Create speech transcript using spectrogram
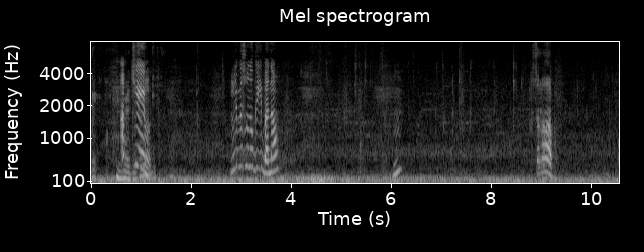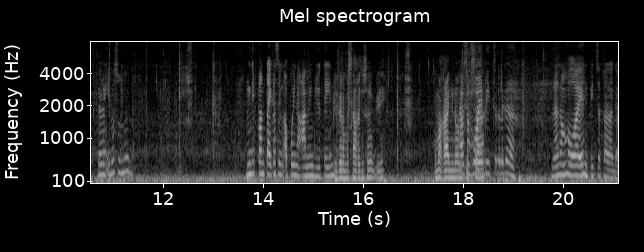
Sunog. Hindi masunog yung iba, no? Sarap! Pero yung iba sunog. Hindi pantay kasi yung apoy ng aming butane. Pwede naman sa akin yung sunog eh. Kumakain din ako ng pizza. Hawaiian pizza talaga. Lasang Hawaiian pizza talaga.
